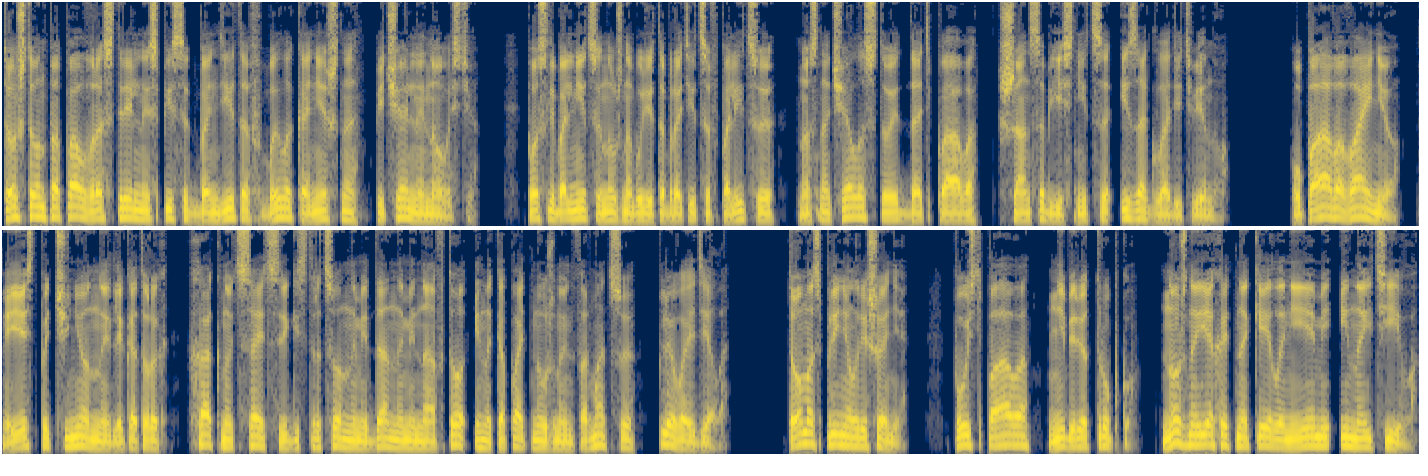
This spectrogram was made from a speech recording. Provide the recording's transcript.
То, что он попал в расстрельный список бандитов, было, конечно, печальной новостью. После больницы нужно будет обратиться в полицию, но сначала стоит дать Пава шанс объясниться и загладить вину. У Пава Вайнио есть подчиненные, для которых хакнуть сайт с регистрационными данными на авто и накопать нужную информацию — плевое дело. Томас принял решение. Пусть Пава не берет трубку. Нужно ехать на Кейла Ниеми и найти его.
